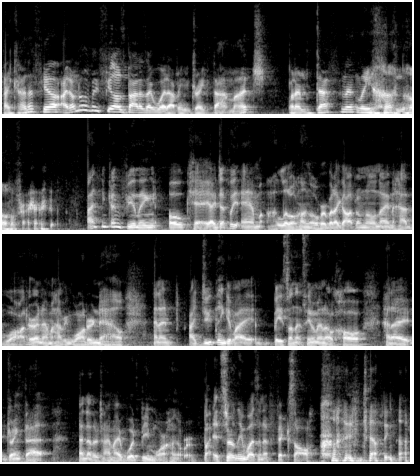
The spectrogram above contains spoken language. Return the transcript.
I kind of feel, I don't know if I feel as bad as I would having drank that much, but I'm definitely hungover. I think I'm feeling okay. I definitely am a little hungover, but I got up in the middle of the night and had water, and I'm having water now. And I'm, I do think if I, based on that same amount of alcohol, had I drank that another time, I would be more hungover. But it certainly wasn't a fix-all. I'm definitely not,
